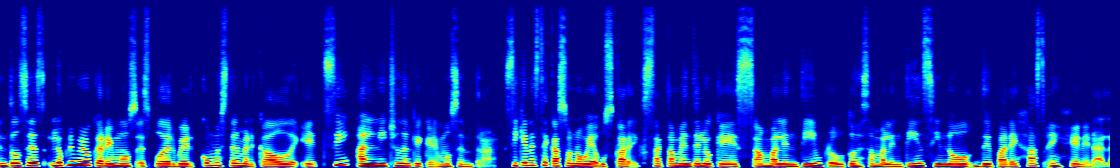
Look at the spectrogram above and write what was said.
Entonces, lo primero que haremos es poder ver cómo está el mercado de Etsy al nicho en el que queremos entrar. Así que en este caso no voy a buscar exactamente lo que es San Valentín, productos de San Valentín, sino de parejas en general.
